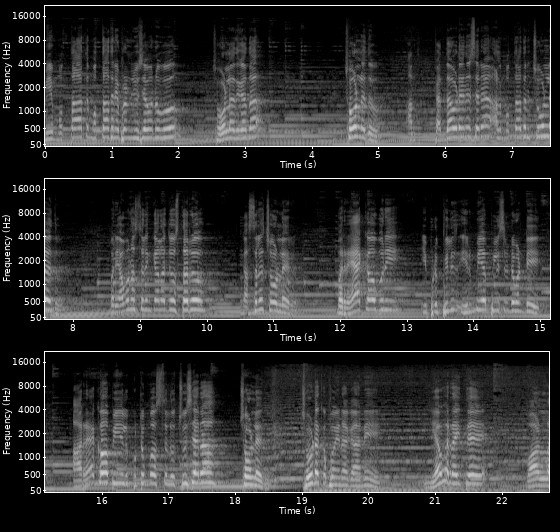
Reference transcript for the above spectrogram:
మీ ముత్తాత ముత్తాతను ఎప్పుడైనా చూసావా నువ్వు? చూడలేదు కదా? చూడలేదు. అంత పెద్దవాడైనా సరే వాళ్ళ ముత్తాతను చూడలేదు. మరి యవనస్తులు ఇంకెలా చూస్తారు? అసలే చూడలేరు. మరి రేఖాబుని ఇప్పుడు పిలి ఇర్మియా పిలిచినటువంటి ఆ రేఖాబీయులు కుటుంబస్తులు చూసారా చూడలేదు. చూడకపోయినా కానీ ఎవరైతే వాళ్ళ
